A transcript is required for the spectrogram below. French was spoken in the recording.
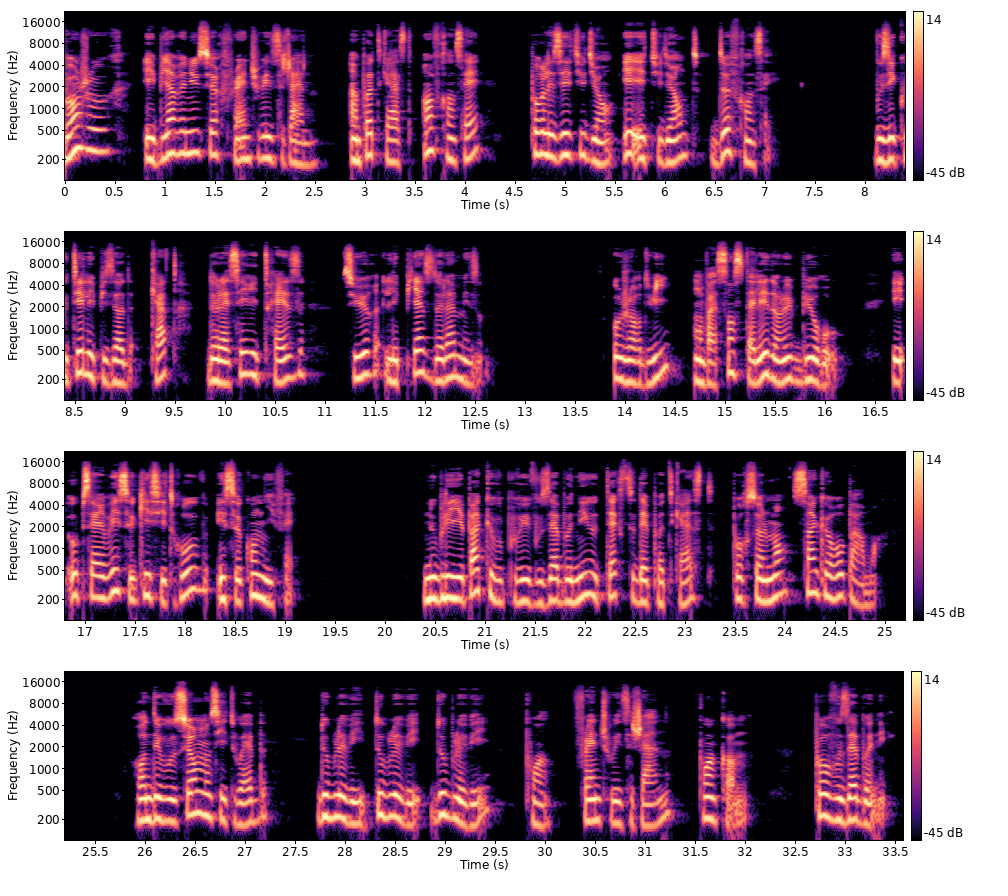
Bonjour et bienvenue sur French with Jeanne, un podcast en français pour les étudiants et étudiantes de français. Vous écoutez l'épisode 4 de la série 13 sur les pièces de la maison. Aujourd'hui, on va s'installer dans le bureau et observer ce qui s'y trouve et ce qu'on y fait. N'oubliez pas que vous pouvez vous abonner au texte des podcasts pour seulement 5 euros par mois. Rendez-vous sur mon site web www.frenchwithjeanne.com pour vous abonner.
